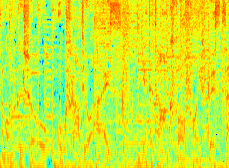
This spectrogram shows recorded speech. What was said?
Die Morgenshow auf Radio 1. Jeden Tag von 5 bis 10.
